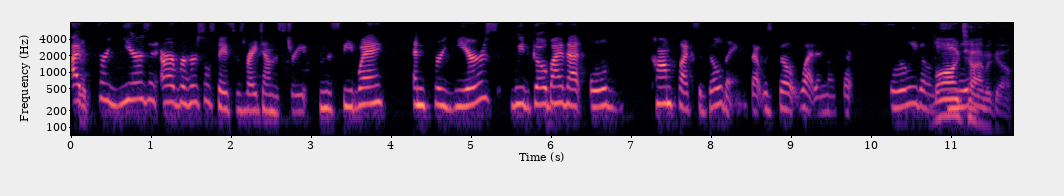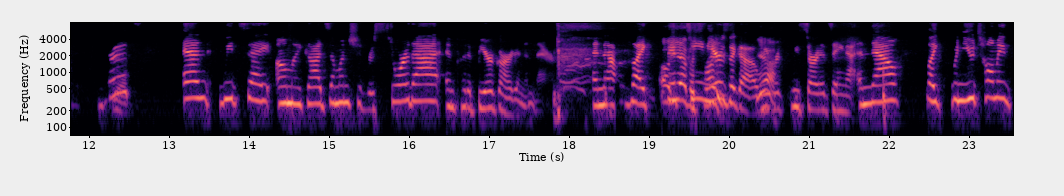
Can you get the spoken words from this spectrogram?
I for years our rehearsal space was right down the street from the speedway and for years we'd go by that old complex of buildings that was built what in like the early to Long mid time ago. hundreds. And we'd say, "Oh my God, someone should restore that and put a beer garden in there." and that was like Oh, yeah, that's 15 right. years ago. Yeah. We, were, we started saying that, and now, like when you told me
